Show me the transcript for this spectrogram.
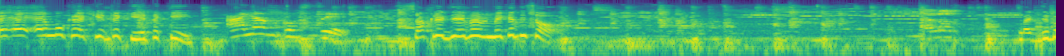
এই এই এই মুখে কি এটা কি এটা কি? আয়াম করছে। চকলেট দিয়ে এভাবে মেখে দিছ? লাইট দিব?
